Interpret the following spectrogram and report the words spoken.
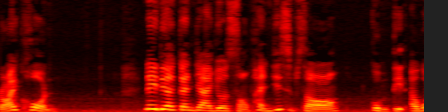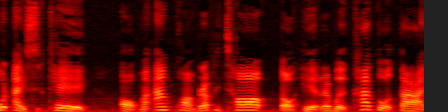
100 คน ในเดือนกันยายน 2022 กลุ่มติดอาวุธไอซิเคออกมาอ้างความรับผิดชอบ ต่อเหตุระเบิดฆ่าตัวตาย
